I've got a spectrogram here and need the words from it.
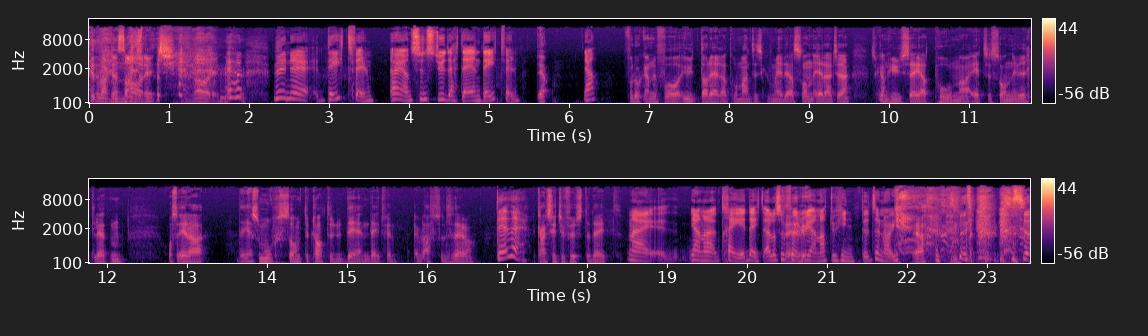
Kunne vært en. Ja. Men uh, datefilm Øyan, syns du dette er en datefilm? For da kan du få ut av det at romantiske komedier sånn er det ikke. Så kan hun si at porno er ikke sånn i virkeligheten. Og så er det det er så morsomt. Det er klart det er en datefilm. Jeg vil absolutt si det. Det er det. Kanskje ikke første date. Nei, gjerne tredje date. Eller så føler du gjerne at du hinter til noe. Ja. så,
